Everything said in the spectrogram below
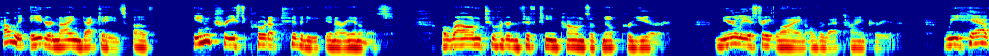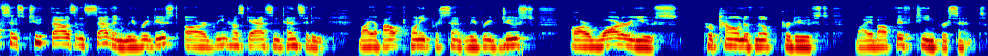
probably eight or nine decades of increased productivity in our animals, around 215 pounds of milk per year, nearly a straight line over that time period. We have since 2007, we've reduced our greenhouse gas intensity by about 20%. We've reduced our water use per pound of milk produced by about 15%.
